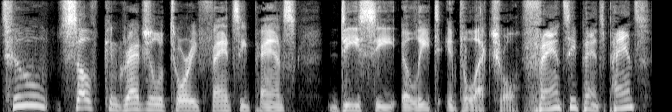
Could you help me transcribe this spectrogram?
too self-congratulatory fancy pants DC elite intellectual. Fancy pants, pants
